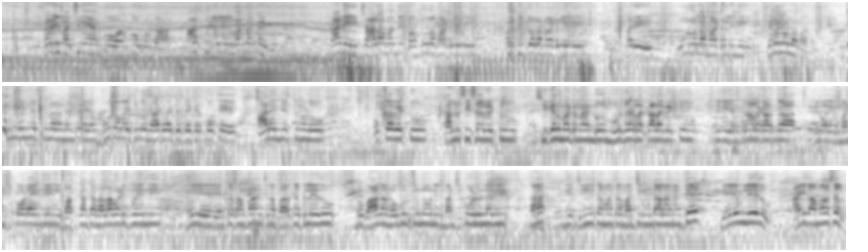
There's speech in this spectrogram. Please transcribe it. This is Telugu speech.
సరే ఇవి వచ్చినాయి అనుకో అనుకోకుండా హాస్పిటల్ వెళ్ళి వందక్క కానీ చాలామంది బంధువుల మాటలు విని పక్కింటోళ్ళ మాటలు విని మరి ఊరోళ్ళ మాటలు విని పిల్లల మాటలు. ఏం చేస్తున్నారని అంటే భూత వైద్యుడు నాటు వైద్యుడి దగ్గరకు పోతే ఆడేం చేస్తున్నాడు? బుక్క పెట్టు కళ్ళు సీసా పెట్టు చికెన్ మటన్ అండు మూడు దారుల కాడ పెట్టు నీకు యంత్రాలు కడతా ఇదిగో నీకు మనిషి కోడైంది నీ బతుకంతా నల్లబడిపోయింది నీ ఎంత సంపాదించిన బరకత లేదు నువ్వు బాగా నొగులుతున్నావు నీకు మనిషి కోడి ఉన్నది నీ జీవితం అంతా మంచిగా ఉండాలనంటే ఏం లేదు. ఐదు అమాసలు.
